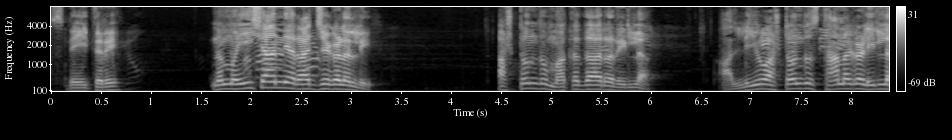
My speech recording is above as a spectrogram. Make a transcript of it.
ಸ್ನೇಹಿತರೆ, ನಮ್ಮ ಈಶಾನ್ಯ ರಾಜ್ಯಗಳಲ್ಲಿ ಅಷ್ಟೊಂದು ಮತದಾರರಿಲ್ಲ. ಅಲ್ಲಿಯೂ ಅಷ್ಟೊಂದು ಸ್ಥಾನಗಳಿಲ್ಲ.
